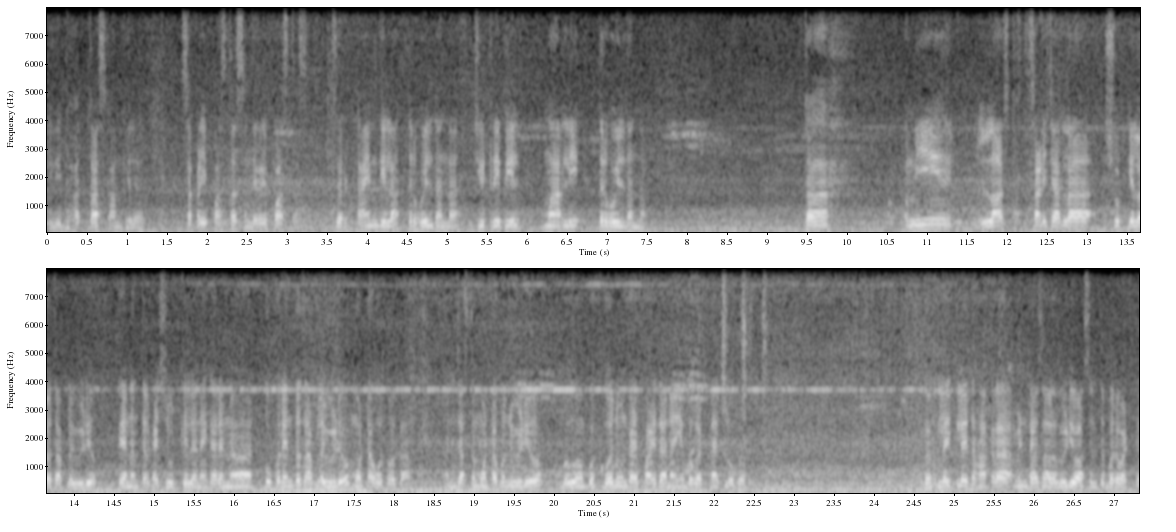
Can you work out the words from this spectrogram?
केली. दहा तास काम केलं. सकाळी पाच तास संध्याकाळी पाच तास. जर टाईम दिला तर होईल धंदा. जी ट्रिप येईल मारली तर होईल धंदा. तर मी लास्ट साडेचारला शूट केलं होतं आपला व्हिडिओ त्यानंतर काही शूट केलं नाही कारण तोपर्यंतच आपला व्हिडिओ मोठा होत होता. आणि जास्त मोठा पण व्हिडिओ बघ ब- बनवून काय फायदा नाही बघत नाहीत लोक. तर लईत लय दहा अकरा मिनटाचा व्हिडिओ असेल तर बरं वाटतं.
